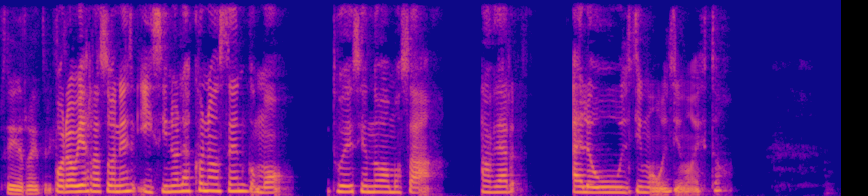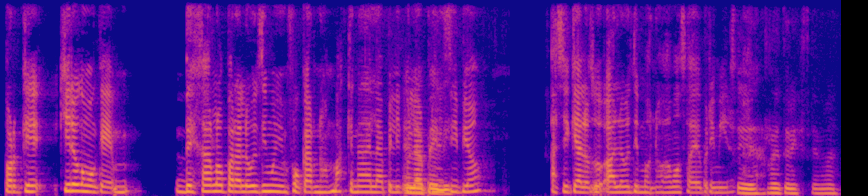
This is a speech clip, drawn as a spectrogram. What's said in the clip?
Sí, re triste. Por obvias razones, y si no las conocen, como estuve diciendo, vamos a hablar a lo último, último de esto. Porque quiero como que dejarlo para lo último y enfocarnos más que nada en la película En la al peli. principio. Así que a lo, a lo último nos vamos a deprimir. Sí, es re triste, man.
